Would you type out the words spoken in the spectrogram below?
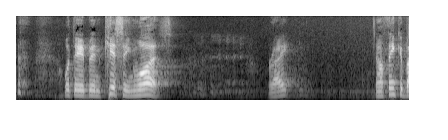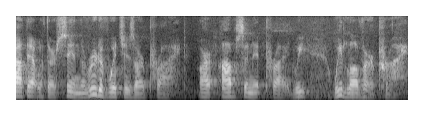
what they had been kissing was. Right? Now, think about that with our sin, the root of which is our pride, our obstinate pride. We, we love our pride.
